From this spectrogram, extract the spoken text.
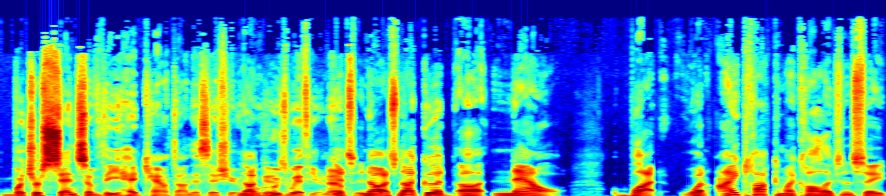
what's your sense of the head count on this issue? Not good. Who's with you? No, it's, no, it's not good uh, now. But when I talk to my colleagues and say,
